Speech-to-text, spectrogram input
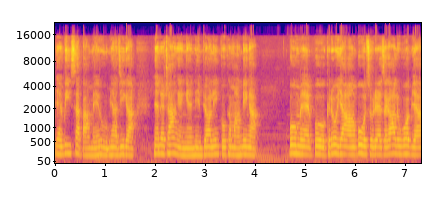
ပြန်ပြီးဆက်ပါမယ်ဟုမြကြီးကညနေထားငယ်ငယ်နဲ့ပြောလင်းကိုခမောင်တင်က ပို့မယ်ပို့ကတို့ရအောင်ပို့ဆိုတဲ့စကားလိုပေါ့ဗျာ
